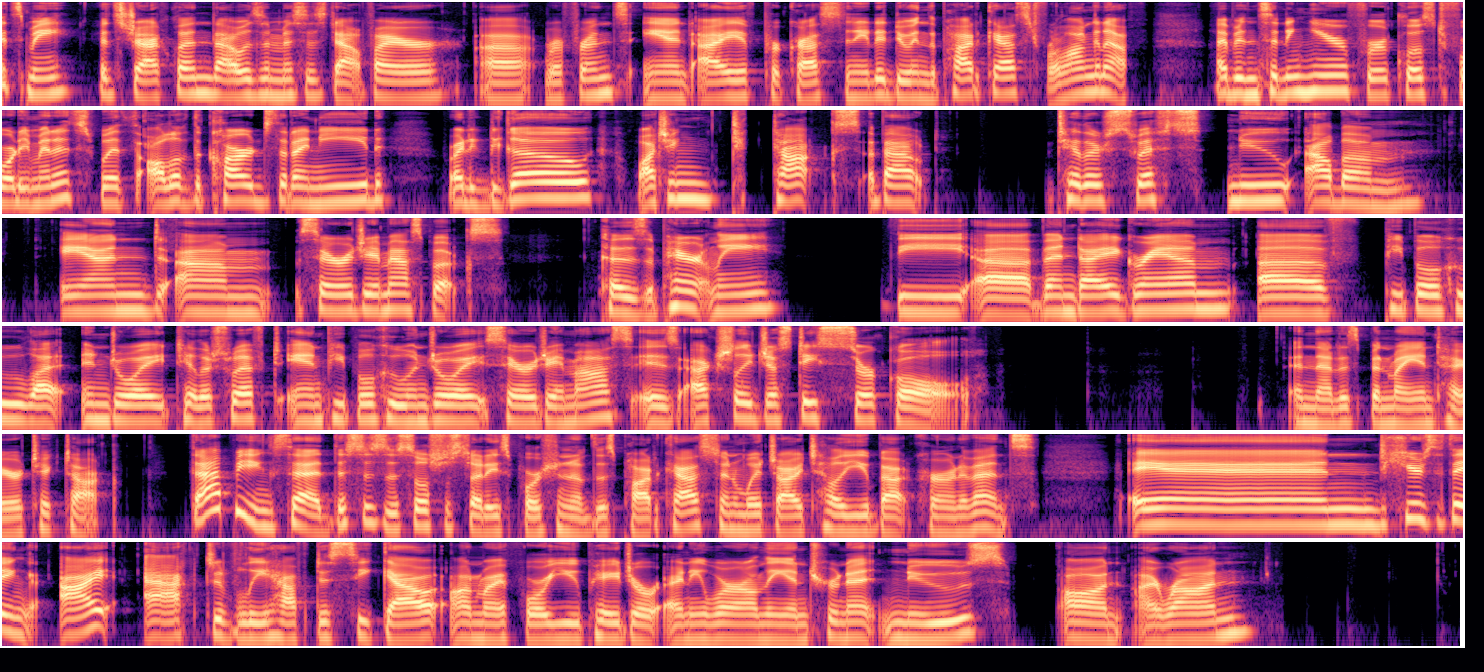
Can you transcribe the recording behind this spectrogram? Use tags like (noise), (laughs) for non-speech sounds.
It's me. It's Jacqueline. That was a Mrs. Doubtfire uh, reference, and I have procrastinated doing the podcast for long enough. I've been sitting here for close to 40 minutes with all of the cards that I need ready to go, watching TikToks about Taylor Swift's new album and um, Sarah J. Maas books. Because apparently, the uh, Venn diagram of people who enjoy Taylor Swift and people who enjoy Sarah J. Maas is actually just a circle. And that has been my entire TikTok. That being said, this is the social studies portion of this podcast in which I tell you about current events. And here's the thing I actively have to seek out on my For You page or anywhere on the internet news on Iran,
